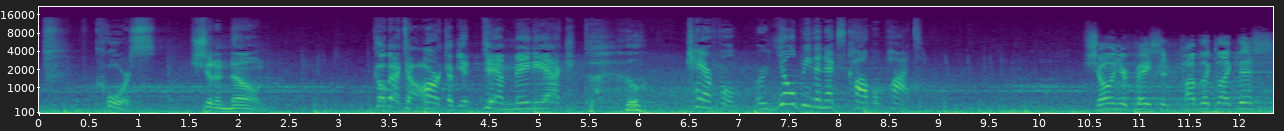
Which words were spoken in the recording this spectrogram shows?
Of course. Should've known. Go back to Arkham, you damn maniac! The hell? Careful, or you'll be the next Cobblepot. Showing your face in public like this?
